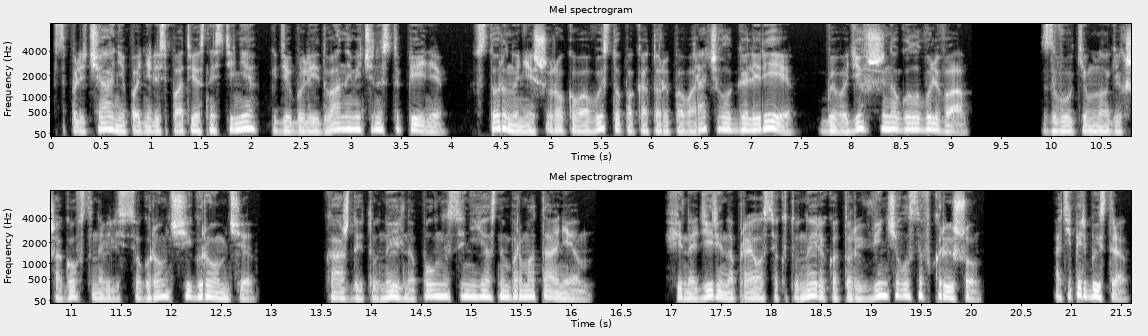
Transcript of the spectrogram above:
С плеча они поднялись по отвесной стене, где были едва намечены ступени, в сторону ней широкого выступа, который поворачивал к галерее, выводившей на голову льва. Звуки многих шагов становились все громче и громче. Каждый туннель наполнился неясным бормотанием. Финадири направился к туннелю, который ввинчивался в крышу. «А теперь быстро!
